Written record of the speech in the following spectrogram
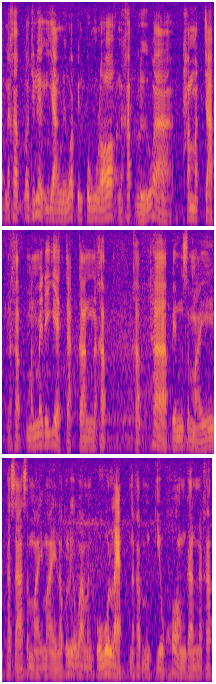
ดนะครับ เราจะเรียกอีกอย่างหนึ่งว่าเป็นกงล้อนะครับ หรือว่าธรรมจักรนะครับ มันไม่ได้แยกจากกันนะครับครับถ้าเป็นสมัยภาษาสมัยใหม่ เราก็เรียกว่ามันโอเวอร์แลปนะครับมันเกี่ยวข้องกันนะครับ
